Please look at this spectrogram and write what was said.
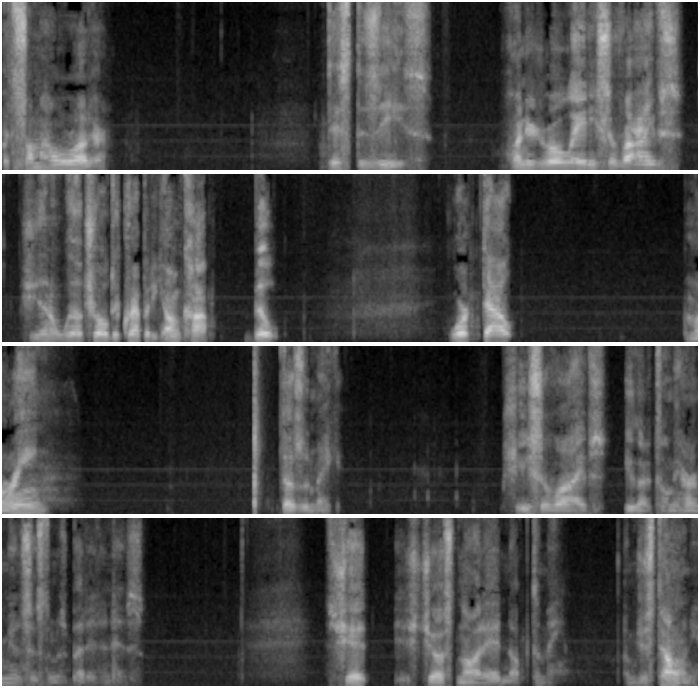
But somehow or other, this disease 100-year-old lady survives. She's in a wheelchair, decrepit, a young cop, built, worked out, Marine, doesn't make it. She survives. You're going to tell me her immune system is better than his. Shit is just not adding up to me. I'm just telling you.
